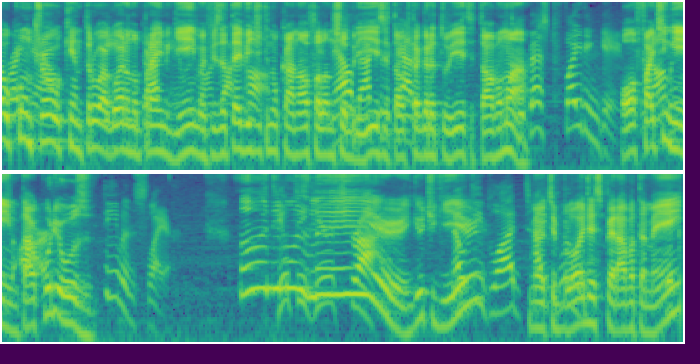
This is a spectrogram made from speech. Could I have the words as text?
Ah, o Control que entrou agora no Prime Game, eu fiz até vídeo aqui no canal falando sobre isso e tal, que tá gratuito e tal, vamos lá. Ó, oh, Fighting Game, tava curioso. Demon Slayer, Guilty Gear, Melty Blood, eu esperava também.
